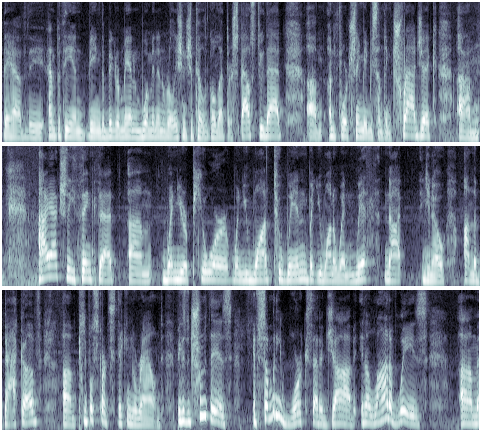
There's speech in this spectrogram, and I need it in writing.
they have the empathy and being the bigger man and woman in a relationship to go let their spouse do that. Um, unfortunately, maybe something tragic. Um, I actually think that um, when you're pure, when you want to win, but you want to win with, not you know, on the back of, um, people start sticking around. Because the truth is, if somebody works at a job, in a lot of ways, um,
